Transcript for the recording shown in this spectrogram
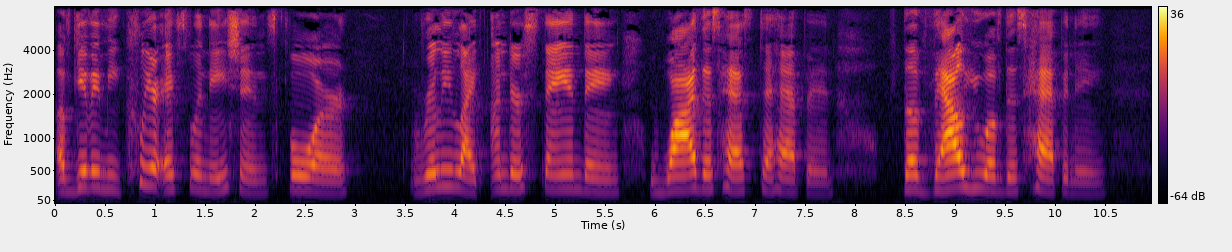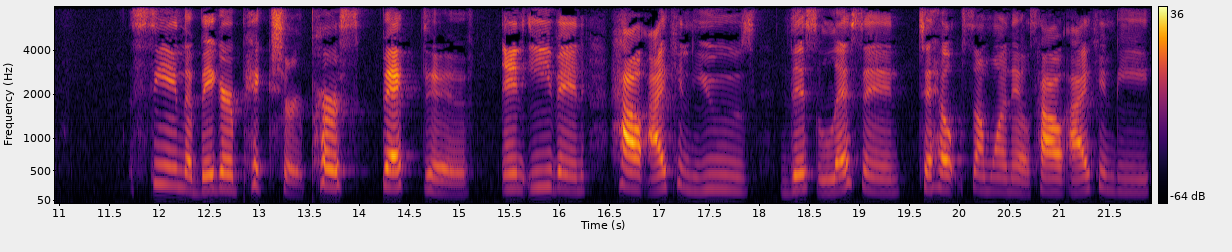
of giving me clear explanations for really like understanding why this has to happen, the value of this happening, seeing the bigger picture, perspective, and even how I can use this lesson to help someone else, how I can be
